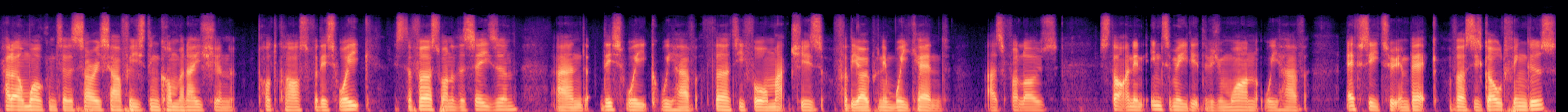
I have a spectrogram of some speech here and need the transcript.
Hello and welcome to the Surrey Southeastern Combination podcast for this week. It's the first one of the season, and this week we have 34 matches for the opening weekend as follows. Starting in Intermediate Division 1, we have FC Tooting Bec versus Goldfingers,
